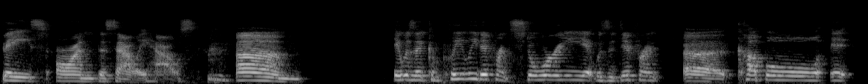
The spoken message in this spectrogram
based on the Sallie House. Um, it was a completely different story. It was a different uh couple. It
